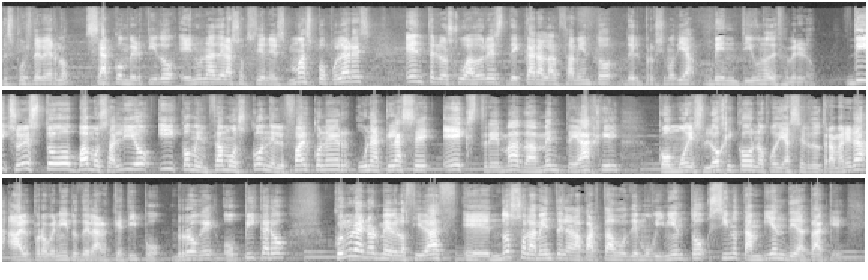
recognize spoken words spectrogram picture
después de verlo, se ha convertido en una de las opciones más populares entre los jugadores de cara al lanzamiento del próximo día 21 de febrero. Dicho esto, vamos al lío y comenzamos con el Falconer, una clase extremadamente ágil, como es lógico, no podía ser de otra manera, al provenir del arquetipo rogue o pícaro, con una enorme velocidad, eh, no solamente en el apartado de movimiento, sino también de ataque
